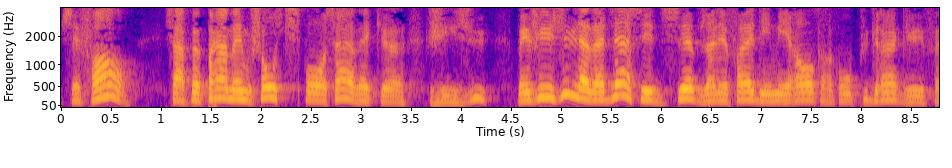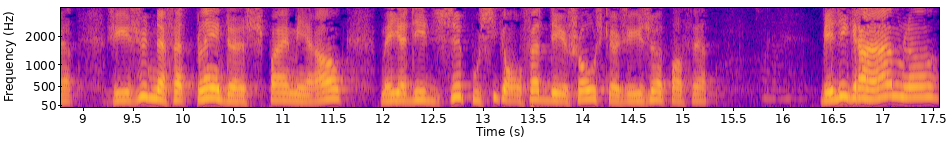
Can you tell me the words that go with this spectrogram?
C'est fort. C'est à peu près la même chose qui se passait avec euh, Jésus. Mais Jésus l'avait dit à ses disciples, vous allez faire des miracles encore plus grands que j'ai fait. Jésus en a fait plein de super miracles, mais il y a des disciples aussi qui ont fait des choses que Jésus n'a pas faites. Billy Graham, là,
